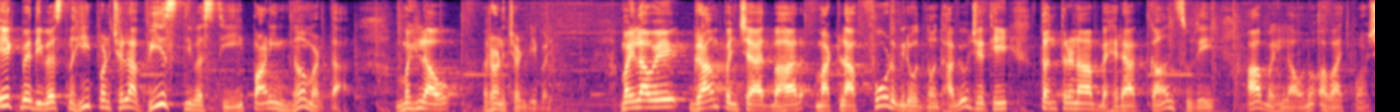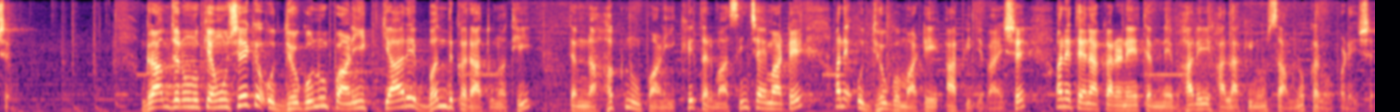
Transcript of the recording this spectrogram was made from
એક બે દિવસ નહીં, પણ છેલ્લા વીસ દિવસથી પાણી ન મળતા મહિલાઓ રણચંડી બની. મહિલાઓએ ગ્રામ પંચાયત બહાર માટલા ફોડ વિરોધ નોંધાવ્યો, જેથી તંત્રના બહેરા કાન સુધી આ મહિલાઓનો અવાજ પહોંચે. ગ્રામજનોનું કહેવું છે કે ઉદ્યોગોનું પાણી ક્યારે બંધ કરાતું નથી, તેમના હકનું પાણી ખેતરમાં સિંચાઈ માટે અને ઉદ્યોગો માટે આપી દેવાય છે અને તેના કારણે તેમને ભારે હાલાકીનો સામનો કરવો પડે છે.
